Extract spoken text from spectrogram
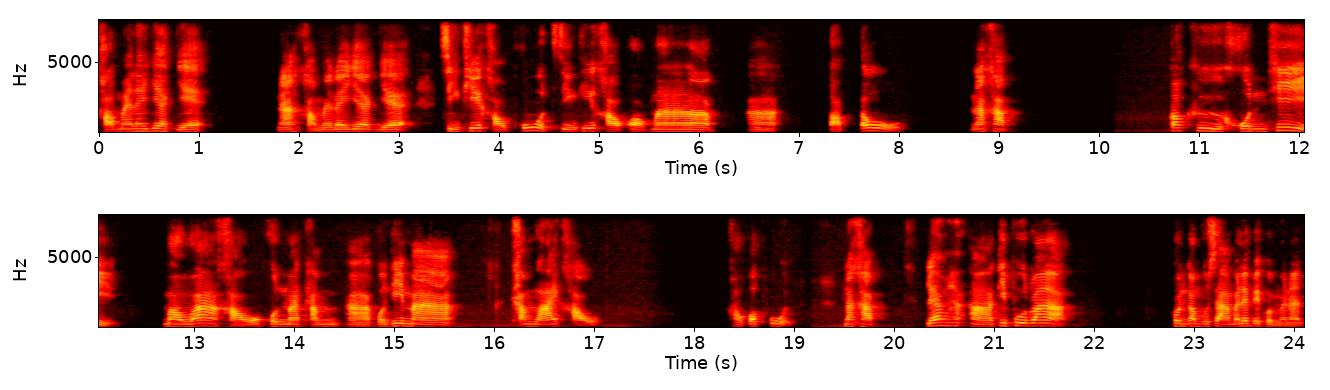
เขาไม่ได้แยกแยะนะเขาไม่ได้แยกแยะ สิ่งที่เขาพูดสิ่งที่เขาออกมาอ่าตอบโต้นะครับ ก็คือคนที่มาว่าเขาคนมาทำอ่าคนที่มาทำร้ายเขา เขาก็พูดนะครับ แล้วอ่าที่พูดว่า คนกัมพูชาไม่ได้เป็นคนแบบนั้น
